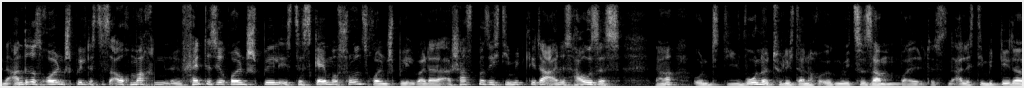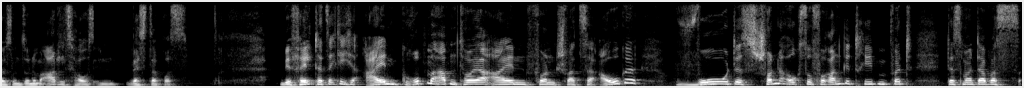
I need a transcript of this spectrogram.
Ein anderes Rollenspiel, das das auch macht, ein Fantasy-Rollenspiel, ist das Game of Thrones-Rollenspiel, weil da erschafft man sich die Mitglieder eines Hauses. Ja, und die wohnen natürlich dann noch irgendwie zusammen, weil das sind alles die Mitglieder von so einem Adelshaus in Westeros. Mir fällt tatsächlich ein Gruppenabenteuer ein von Schwarze Auge, wo das schon auch so vorangetrieben wird, dass man da was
